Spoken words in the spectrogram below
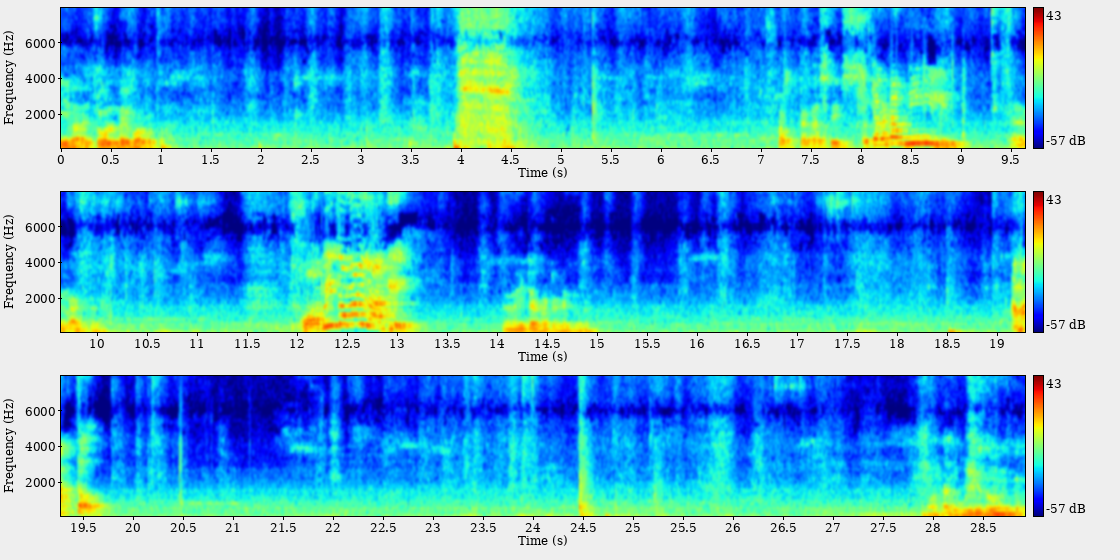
এইভাবে চলবে বলো তো। সব টাকা শেষ। ওই টাকাটাও নিয়ে নিলি? হ্যাঁ লাগবে। সবই তোমার লাগে। হ্যাঁ, এই টাকাটা রেখে দাও আমার তো মাথা ঘুরিয়ে দেবো একদম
